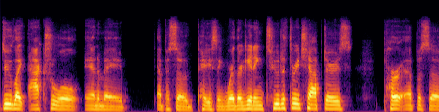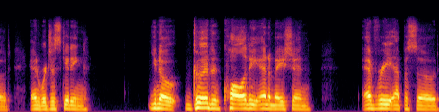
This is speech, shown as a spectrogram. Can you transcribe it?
do like actual anime episode pacing where they're getting two to three chapters per episode and we're just getting, you know, good quality animation every episode.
